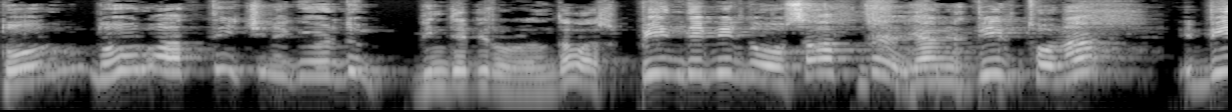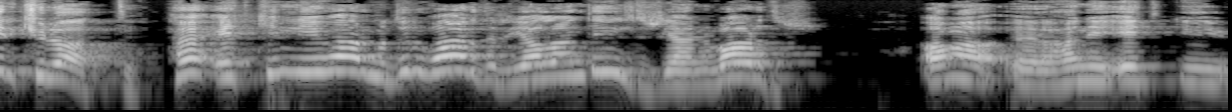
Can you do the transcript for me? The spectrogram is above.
Doğru? Doğru attı içine gördüm. Binde bir oranında var. Binde bir de olsa attı. Yani bir tona e, bir kilo attı. Ha etkinliği var mıdır? Vardır. Yalan değildir. Yani vardır. Ama e, hani etki,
